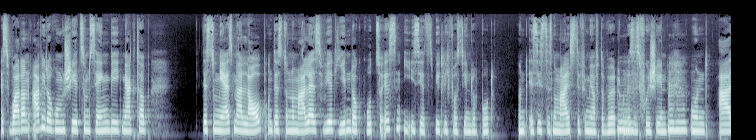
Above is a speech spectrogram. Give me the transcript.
es war dann auch wiederum schön zum Singen, wie ich gemerkt habe, desto mehr es mir erlaubt und desto normaler es wird, jeden Tag Brot zu essen. Ich esse jetzt wirklich fast jeden Tag Brot. Und es ist das Normalste für mich auf der Welt und es ist voll schön. Und auch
